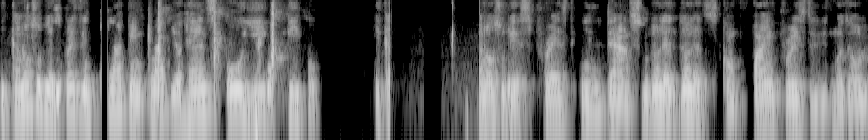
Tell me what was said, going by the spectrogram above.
It can also be expressed in clapping. Clap your hands, all ye people. It can also be expressed in dance. So don't let don't let's confine praise to it. Must all,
